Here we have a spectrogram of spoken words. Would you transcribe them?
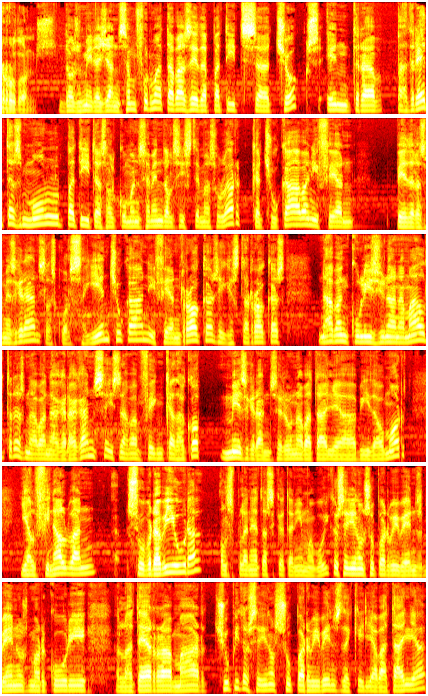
rodons. Doncs mira, Jan, s'han format a base de petits eh, xocs entre pedretes molt petites al començament del sistema solar que xocaven i feien pedres més grans, les quals seguien xocant i feien roques, i aquestes roques anaven col·lisionant amb altres, anaven agregant-se i s'anaven fent cada cop més grans. Era una batalla a vida o mort, i al final van sobreviure els planetes que tenim avui, que serien els supervivents, Venus, Mercuri, la Terra, Mart, Júpiter, serien els supervivents d'aquella batalla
